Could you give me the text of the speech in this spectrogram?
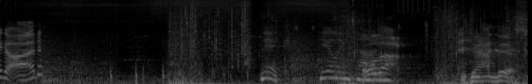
my god. Nick, healing time. Hold up. You can have this.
